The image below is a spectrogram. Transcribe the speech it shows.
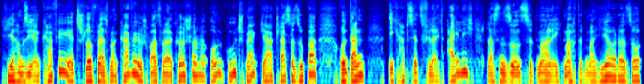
hier haben sie ihren Kaffee, jetzt schlürfen wir erstmal einen Kaffee, Schwarzwälder Kirschtorte und gut, schmeckt, ja, klasse, super. Und dann, ich hab's jetzt vielleicht eilig, lassen Sie uns das mal, ich mach das mal hier oder so.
